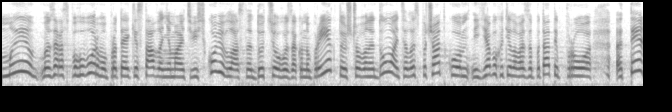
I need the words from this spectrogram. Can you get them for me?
Ми зараз поговоримо про те, яке ставлення мають військові власне до цього законопроєкту і що вони думають. Але спочатку я би хотіла вас запитати про е, те,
